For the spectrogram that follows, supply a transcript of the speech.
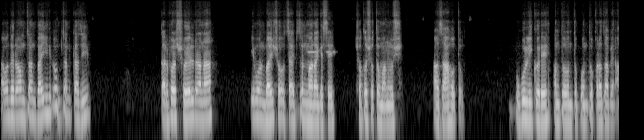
আমাদের রমজান ভাই রমজান কাজী। তারপর সোহেল রানা ইমন ভাই সহ চারজন মারা গেছে শত শত মানুষ আজ আহত। গুলি করে অন্তরন্ত বন্ধ করা যাবে না।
